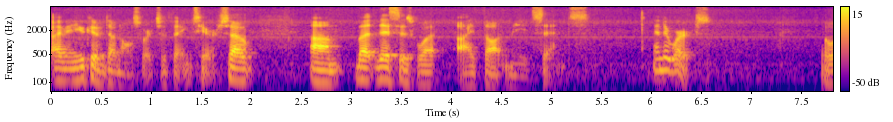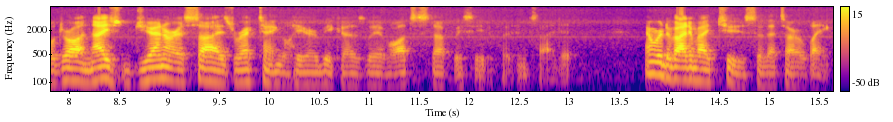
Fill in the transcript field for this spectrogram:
I mean, you could have done all sorts of things here. So, um, but this is what I thought made sense. And it works. So we'll draw a nice generous sized rectangle here because we have lots of stuff we see to put inside it. And we're dividing by 2, so that's our length.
